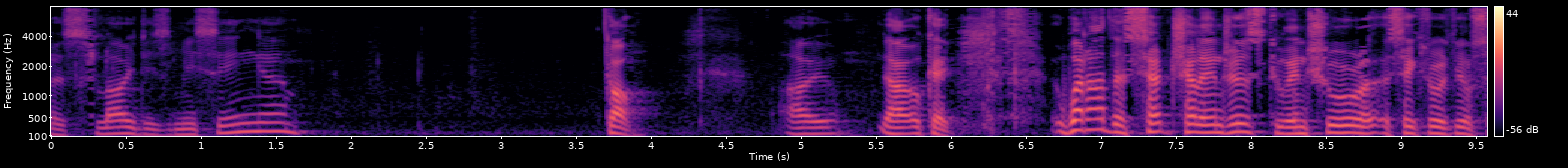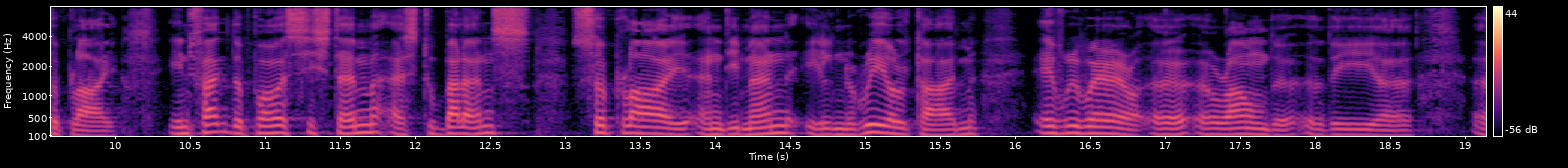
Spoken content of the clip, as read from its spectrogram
a slide is missing. Oh, I, okay. What are the challenges to ensure security of supply? In fact, the power system has to balance supply and demand in real time everywhere uh, around the, uh, uh,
